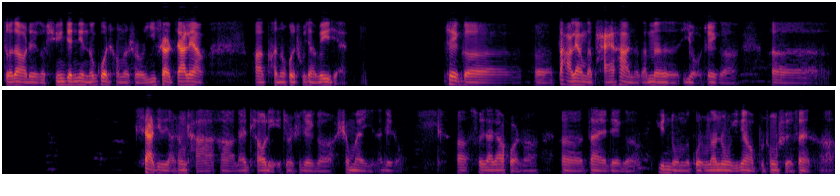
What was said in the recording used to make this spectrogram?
得到这个循序渐进的过程的时候，一下加量啊可能会出现危险。这个呃大量的排汗呢，咱们有这个呃夏季的养生茶啊来调理，就是这个生脉饮的这种。啊，所以大家伙呢，呃，在这个运动的过程当中，一定要补充水分啊，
